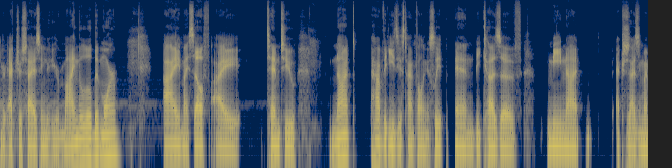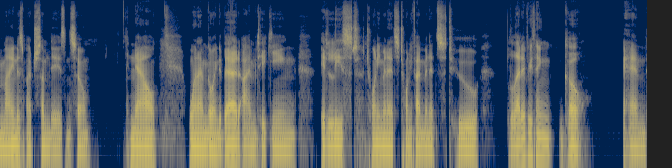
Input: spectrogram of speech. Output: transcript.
you're exercising your mind a little bit more. I myself, I tend to not have the easiest time falling asleep. And because of me not exercising my mind as much some days. And so now when I'm going to bed, I'm taking at least 20 minutes, 25 minutes to let everything go and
